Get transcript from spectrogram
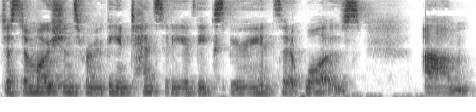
just emotions from the intensity of the experience that it was. Um,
